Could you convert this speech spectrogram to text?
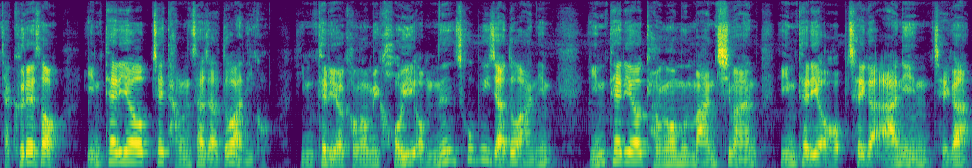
자, 그래서 인테리어 업체 당사자도 아니고 인테리어 경험이 거의 없는 소비자도 아닌 인테리어 경험은 많지만 인테리어 업체가 아닌 제가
